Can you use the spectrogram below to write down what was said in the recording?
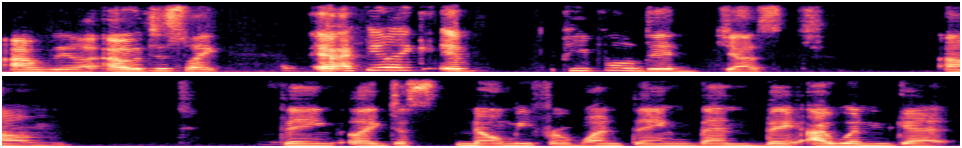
I would be like, I would just like, I feel like if people did just, um, think like just know me for one thing, then they I wouldn't get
